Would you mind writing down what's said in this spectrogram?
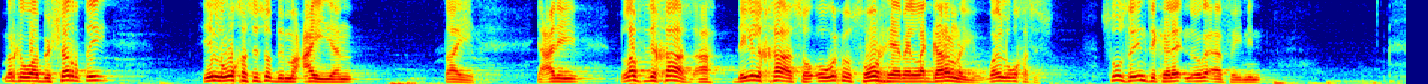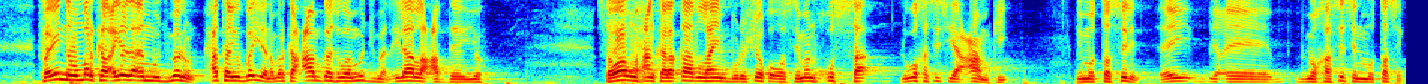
marka waa bishari in lagu khasiso bimucayan ayib yacni lafdi khaas ah daliil khaasa oo wuxuu soo reebay la garanayo waa in lagu khasiso suusan inti kale inooga aafaynin. Fainahu marka ayada a mujmalun xataa yubayana marka caamkaas waa mujmal ilaa la caddeeyo. Sawaan waxaan kala qaad lahayn buuri sheekhu oo siman khusa lagu khasisyaa caamkii bimutasilin ay bimukhasisin mutasil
